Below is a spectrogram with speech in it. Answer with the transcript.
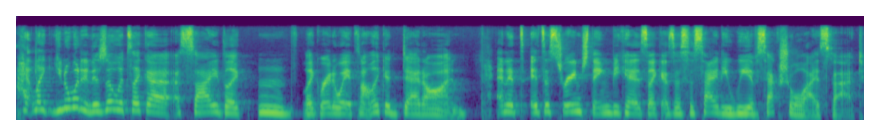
I, like you know what it is though it's like a, a side like mm, like right away it's not like a dead on and it's it's a strange thing because like as a society we have sexualized that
